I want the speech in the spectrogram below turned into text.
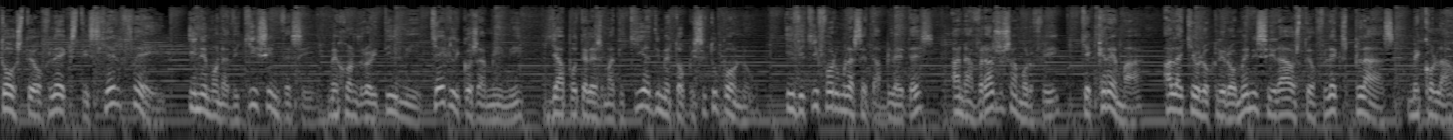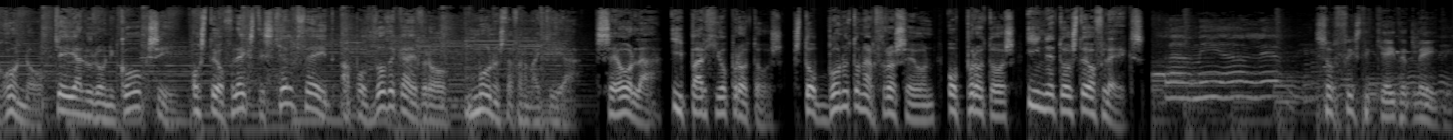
Το Osteoflex της Health Aid είναι μοναδική σύνθεση με χονδροϊτίνη και γλυκοζαμίνη για αποτελεσματική αντιμετώπιση του πόνου. Ειδική φόρμουλα σε ταμπλέτες, αναβράζουσα μορφή και κρέμα, αλλά και ολοκληρωμένη σειρά Osteoflex Plus με κολαγόνο και ιαλουρονικό οξύ. Osteoflex της Health Aid από 12 ευρώ μόνο στα φαρμακεία. Σε όλα υπάρχει ο πρώτος. Στον πόνο των αρθρώσεων, ο πρώτος είναι το Osteoflex. Sophisticated Lady.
